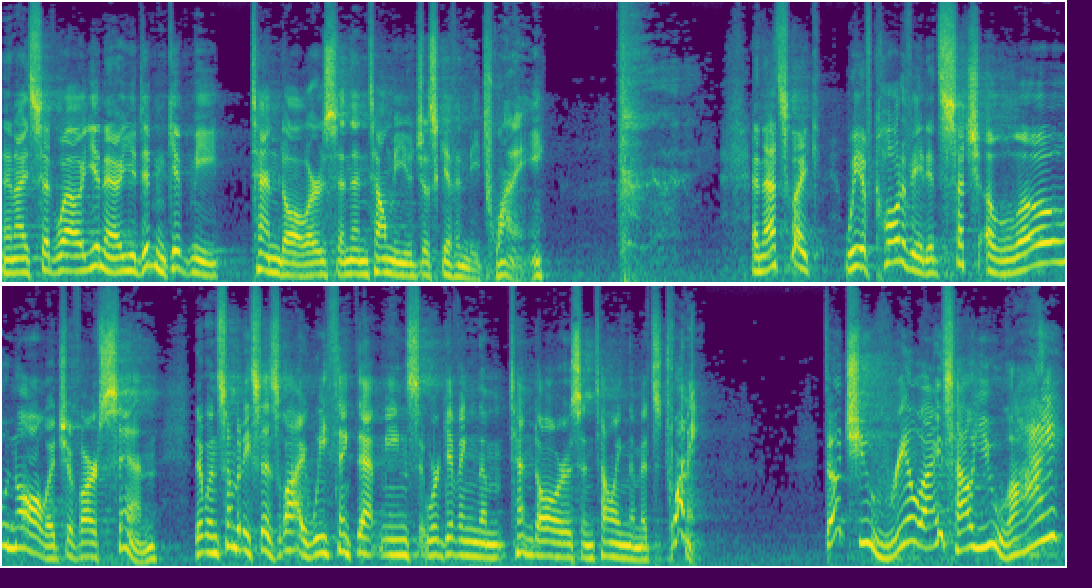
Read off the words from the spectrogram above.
And I said, Well, you know, you didn't give me $10 and then tell me you'd just given me 20. and that's like, we have cultivated such a low knowledge of our sin that when somebody says lie, we think that means that we're giving them $10 and telling them it's 20. Don't you realize how you lie?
